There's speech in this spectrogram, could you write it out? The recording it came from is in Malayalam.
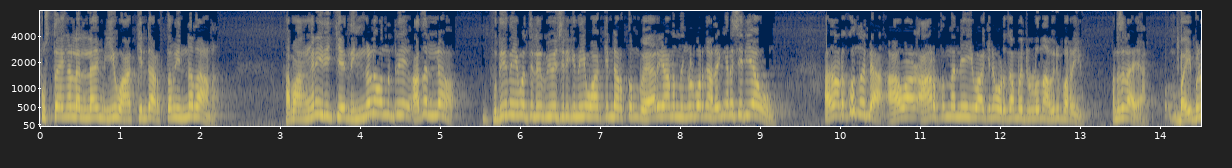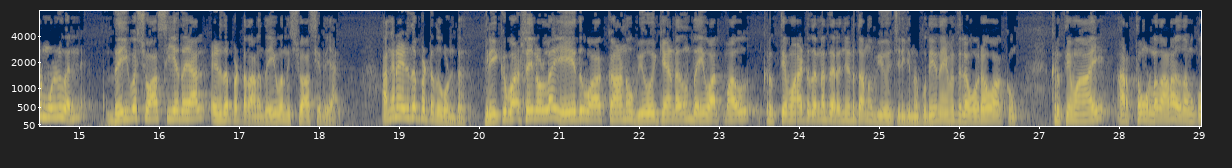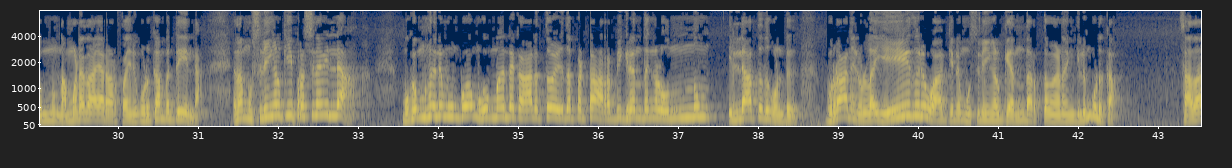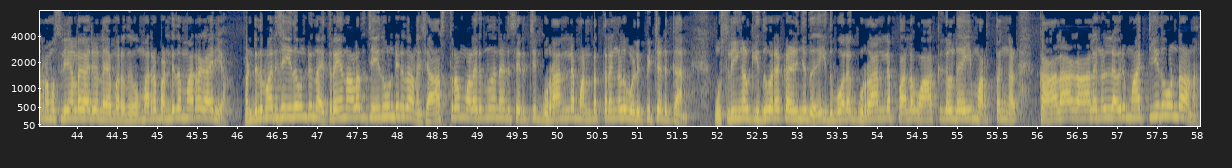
പുസ്തകങ്ങളിലെല്ലാം ഈ വാക്കിന്റെ അർത്ഥം ഇന്നതാണ്. അപ്പോൾ അങ്ങനെ ഇരിക്കെ നിങ്ങൾ വന്നിട്ട് അതല്ല പുതിയ നിയമത്തിൽ ഉപയോഗിച്ചിരിക്കുന്ന ഈ വാക്കിന്റെ അർത്ഥം വേറെയാണെന്ന് നിങ്ങൾ പറഞ്ഞാൽ അതെങ്ങനെ ശരിയാവും? അത് നടക്കൊന്നുമില്ല. ആ ആ അർത്ഥം തന്നെ ഈ വാക്കിന് കൊടുക്കാൻ പറ്റുള്ളൂ എന്ന് അവർ പറയും. മനസ്സിലായ? ബൈബിൾ മുഴുവൻ ദൈവശ്വാസീയതയാൽ എഴുതപ്പെട്ടതാണ് ദൈവനിശ്വാസ്യതയാൽ അങ്ങനെ എഴുതപ്പെട്ടതുകൊണ്ട് ഗ്രീക്ക് ഭാഷയിലുള്ള ഏത് വാക്കാണ് ഉപയോഗിക്കേണ്ടതെന്ന് ദൈവാത്മാവ് കൃത്യമായിട്ട് തന്നെ തിരഞ്ഞെടുത്താണ് ഉപയോഗിച്ചിരിക്കുന്നത്. പുതിയ നിയമത്തിലെ ഓരോ വാക്കും കൃത്യമായി അർത്ഥമുള്ളതാണ്. അത് നമുക്കൊന്നും നമ്മുടേതായ ഒരർത്ഥം അതിന് കൊടുക്കാൻ പറ്റുകയില്ല. എന്നാൽ മുസ്ലിങ്ങൾക്ക് ഈ പ്രശ്നമില്ല. മുഹമ്മദിന് മുമ്പോ മുഹമ്മദിന്റെ കാലത്തോ എഴുതപ്പെട്ട അറബി ഗ്രന്ഥങ്ങൾ ഒന്നും ഇല്ലാത്തത് കൊണ്ട് ഖുറാനിലുള്ള ഏതൊരു വാക്കിനും മുസ്ലിങ്ങൾക്ക് എന്തർത്ഥം വേണമെങ്കിലും കൊടുക്കാം. സാധാരണ മുസ്ലിങ്ങളുടെ കാര്യമല്ല ഞാൻ പറയുന്നത്. ഇവന്മാരുടെ പണ്ഡിതന്മാരുടെ കാര്യമാണ് പണ്ഡിതന്മാർ ചെയ്തുകൊണ്ടിരുന്ന ഇത്രയും നാളത് ചെയ്തുകൊണ്ടിരുന്നതാണ്. ശാസ്ത്രം വളരുന്നതിനനുസരിച്ച് ഖുറാനിലെ മണ്ടത്തരങ്ങൾ വെളുപ്പിച്ചെടുക്കാൻ മുസ്ലിങ്ങൾക്ക് ഇതുവരെ കഴിഞ്ഞത് ഇതുപോലെ ഖുറാനിലെ പല വാക്കുകളുടെയും അർത്ഥങ്ങൾ കാലാകാലങ്ങളിൽ അവർ മാറ്റിയത് കൊണ്ടാണ്.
